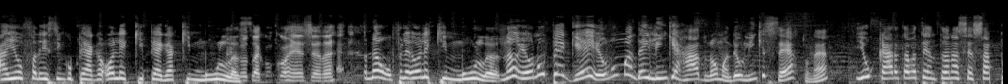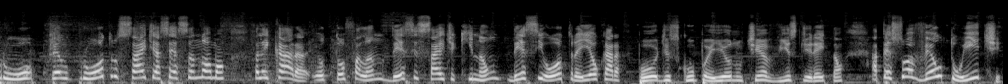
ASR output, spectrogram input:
Aí eu falei assim com o PH, olha aqui, PH, que mula. Toda a concorrência, né? Não, eu falei, olha que mula. Não, eu não peguei, eu não mandei link errado, não, mandei o link certo, né? E o cara tava tentando acessar pro, o- pelo, pro outro site, acessando normal. Falei, cara, eu tô falando desse site aqui, não desse outro aí. Aí o cara, pô, desculpa aí, eu não tinha visto direito, não. A pessoa vê o tweet,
